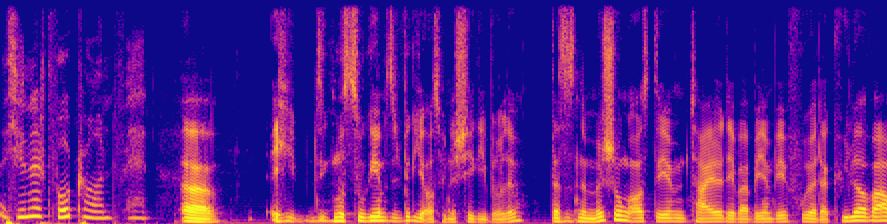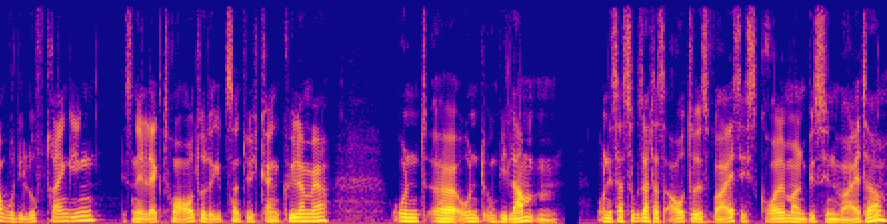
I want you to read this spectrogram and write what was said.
Ich bin nicht Photon-Fan. Äh, ich, ich muss zugeben, sieht wirklich aus wie eine Shiggy-Brille. Das ist eine Mischung aus dem Teil, der bei BMW früher der Kühler war, wo die Luft reinging. Das ist ein Elektroauto, da gibt es natürlich keinen Kühler mehr. Und, äh, und irgendwie Lampen. Und jetzt hast du gesagt, das Auto ist weiß. Ich scroll mal ein bisschen weiter.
